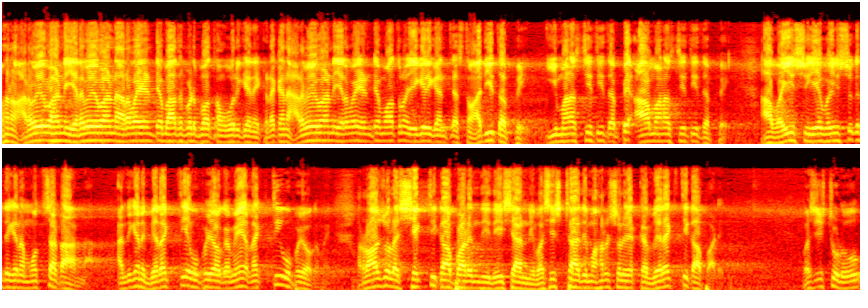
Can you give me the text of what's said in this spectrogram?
మనం అరవై వాడిని ఇరవై వాడిని అరవై అంటే బాధపడిపోతాం ఊరికైనా ఇక్కడ కానీ అరవై వాడిని ఇరవై అంటే మాత్రం ఎగిరి గంతేస్తాం. అది తప్పే. ఈ మనస్థితి తప్పే ఆ మనస్థితి తప్పే. ఆ వయస్సు ఏ వయస్సుకు తగిన ముచ్చట అన్న. అందుకని విరక్తి ఉపయోగమే రక్తి ఉపయోగమే. రాజుల శక్తి కాపాడింది ఈ దేశాన్ని వశిష్ఠాది మహర్షుల యొక్క విరక్తి కాపాడింది. వశిష్ఠుడు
